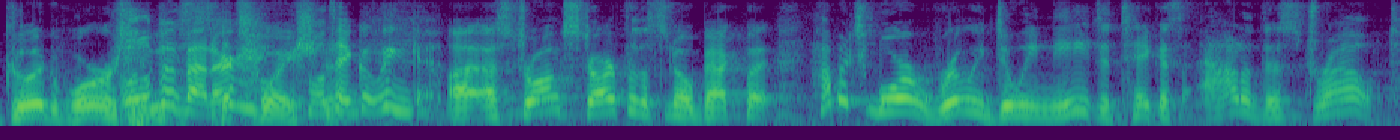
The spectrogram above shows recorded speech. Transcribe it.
good word. A little bit better. Situation. We'll take what we can get. Uh, a strong start for the snowpack, but how much more really do we need to take us out of this drought?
